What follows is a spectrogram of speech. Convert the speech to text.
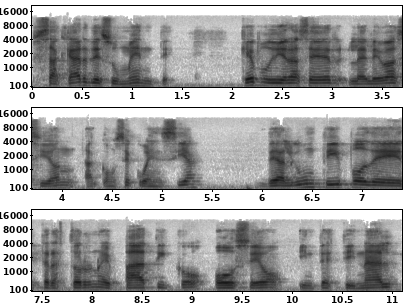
sacar de su mente qué pudiera ser la elevación a consecuencia de algún tipo de trastorno hepático, óseo, intestinal,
